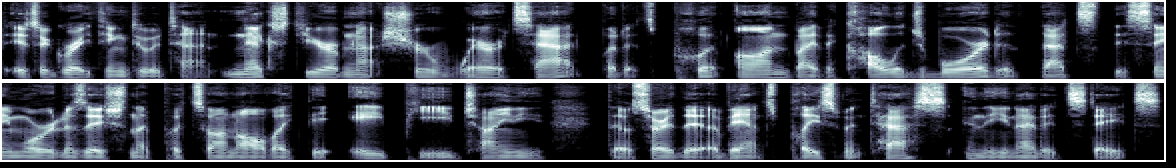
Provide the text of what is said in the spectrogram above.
it's a great thing to attend. Next year, I'm not sure where it's at, but it's put on by the College Board. That's the same organization that puts on all like the AP Chinese, the, sorry, the advanced placement tests in the United States.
